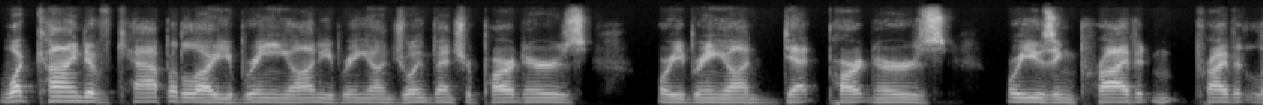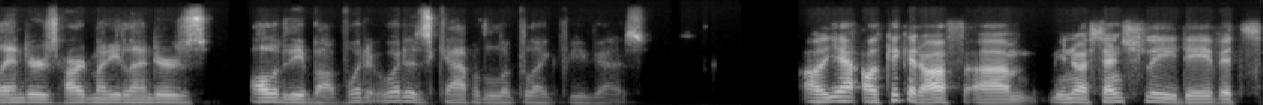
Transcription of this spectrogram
What kind of capital are you bringing on? You bringing on joint venture partners, or are you bringing on debt partners, or using private private lenders, hard money lenders, all of the above? What what does capital look like for you guys? Oh yeah, I'll kick it off. Um, you know, essentially, Dave, it's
